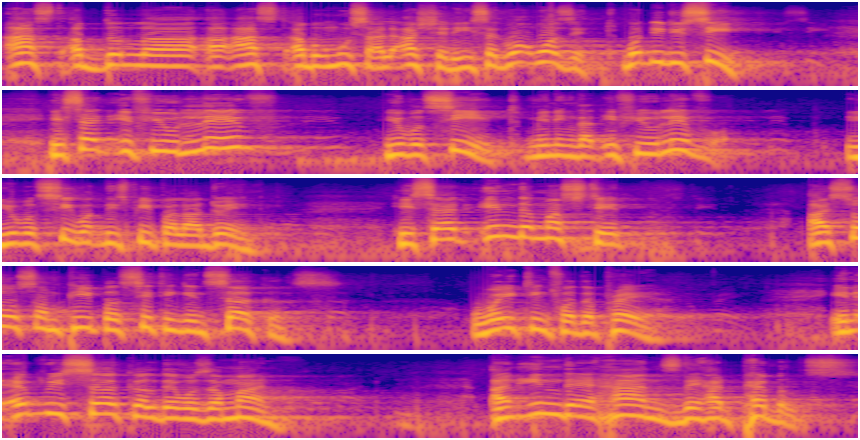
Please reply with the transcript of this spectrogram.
asked Abdullah, uh, asked Abu Musa al-Ashari, he said, what was it? What did you see? He said, if you live, you will see it. Meaning that if you live, you will see what these people are doing. He said, in the masjid, I saw some people sitting in circles, waiting for the prayer. In every circle there was a man, and in their hands they had pebbles.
